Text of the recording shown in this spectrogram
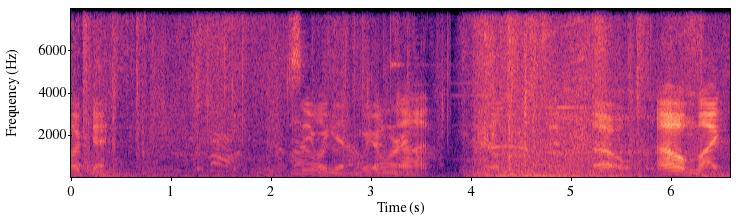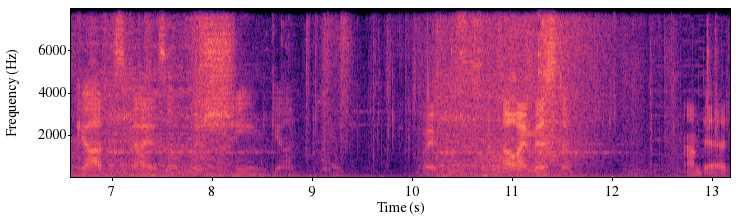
Okay. See, we'll we, get him, we are don't worry. not. Oh, oh my god, this guy is a machine gun. Wait. Oh, I missed him. I'm dead.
